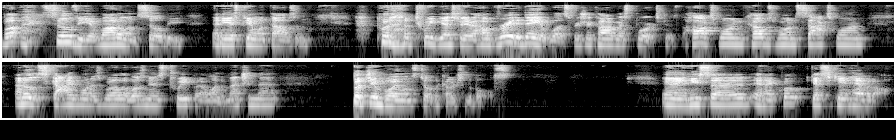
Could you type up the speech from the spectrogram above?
well, Silvy at Waddle and Silvy at ESPN 1000 put out a tweet yesterday about how great a day it was for Chicago sports because the Hawks won, Cubs won, Sox won. I know the Sky won as well. That wasn't his tweet, but I wanted to mention that. But Jim Boylen's still the coach of the Bulls. And he said, and I quote, guess you can't have it all.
